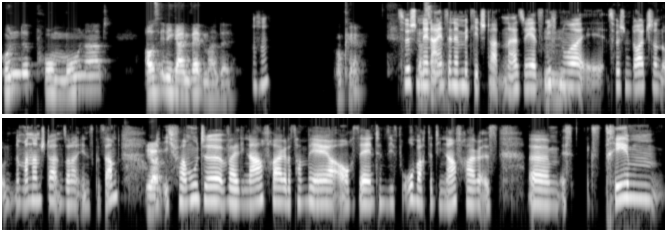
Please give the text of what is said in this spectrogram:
Hunde pro Monat aus illegalem Welpenhandel? Mhm. Okay. Zwischen das den einzelnen Mitgliedstaaten. Also jetzt nicht mhm. nur äh, zwischen Deutschland und einem anderen Staaten, sondern insgesamt. Ja. Und ich vermute, weil die Nachfrage, das haben wir ja auch sehr intensiv beobachtet, die Nachfrage ist, ähm, ist extrem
